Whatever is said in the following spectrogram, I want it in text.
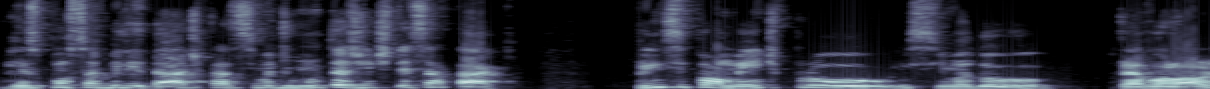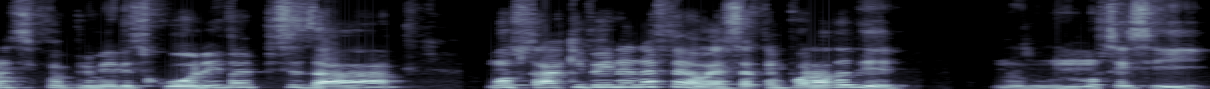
responsabilidade para cima de muita gente desse ataque, principalmente pro, em cima do Trevor Lawrence, que foi a primeira escolha e vai precisar mostrar que veio na NFL. Essa é a temporada dele. Não, não sei se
